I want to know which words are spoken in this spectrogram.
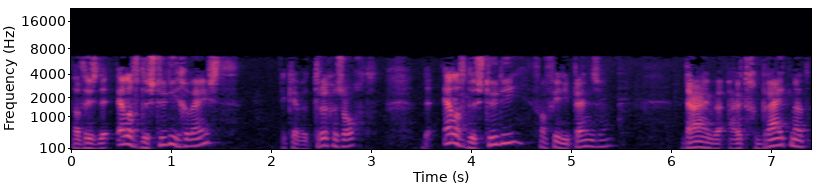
Dat is de elfde studie geweest. Ik heb het teruggezocht. De elfde studie van Filippenzen. Daar hebben we uitgebreid met,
